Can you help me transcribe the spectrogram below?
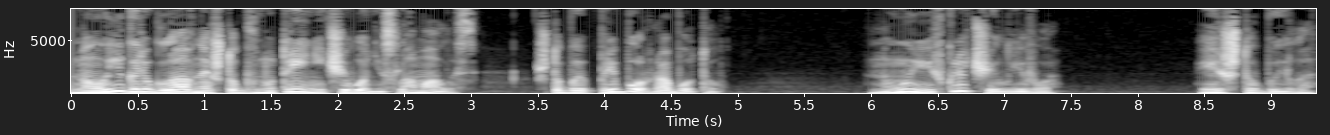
но Игорю главное, чтобы внутри ничего не сломалось, чтобы прибор работал. Ну и включил его. И что было?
